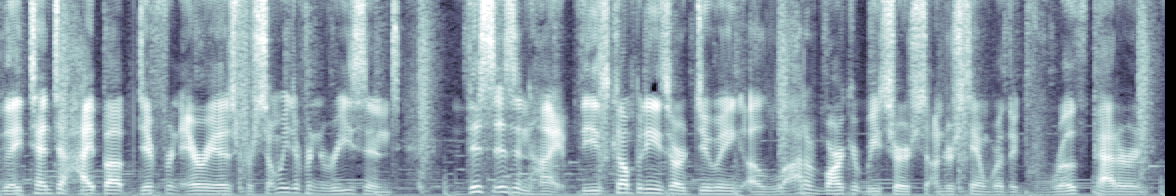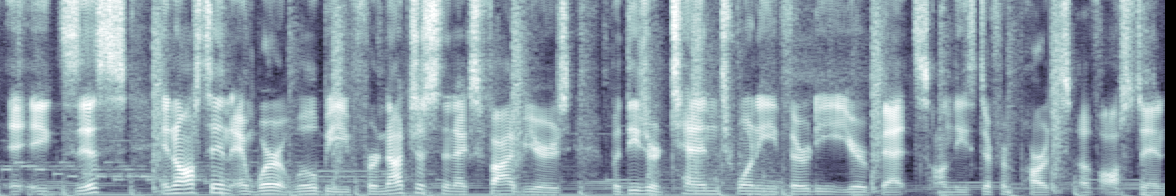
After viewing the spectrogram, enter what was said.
they tend to hype up different areas for so many different reasons. This isn't hype. These companies are doing a lot of market research to understand where the growth pattern exists in Austin and where it will be for not just the next five years, but these are 10, 20, 30 year bets on these different parts of Austin.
